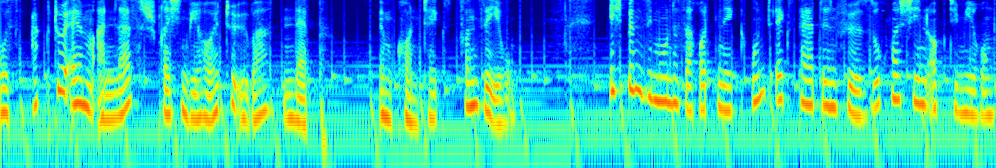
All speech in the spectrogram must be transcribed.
Aus aktuellem Anlass sprechen wir heute über NEP im Kontext von SEO. Ich bin Simone Sarotnik und Expertin für Suchmaschinenoptimierung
